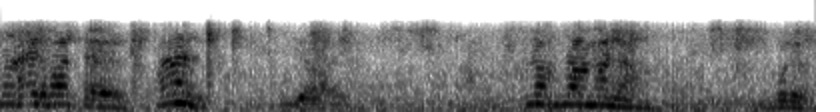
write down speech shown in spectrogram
Ay, water. Han. Lock naman lang. Kulot.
